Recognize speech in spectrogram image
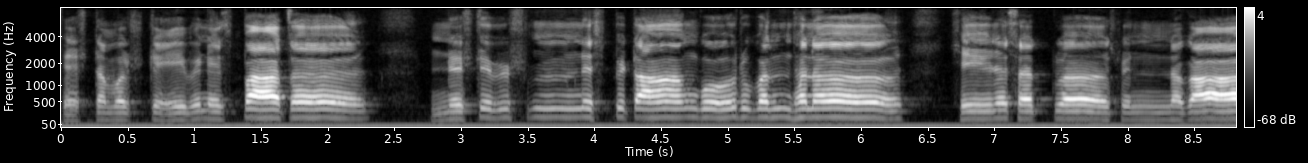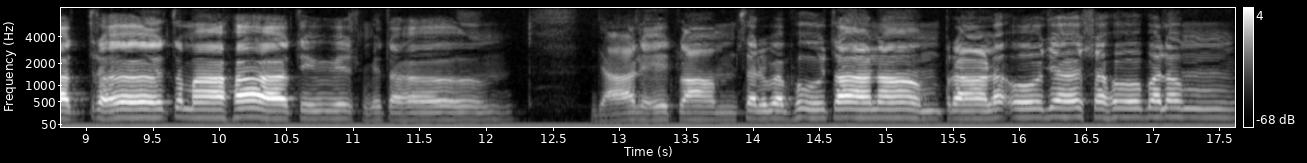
कृष्णमुष्टि विनिष्पात निष्टि निष्पिटाङ्गोरुबन्धन क्षीणसत्त्वस्मिन्नगात्रतमाहाति विस्मितः। जाने त्वां सर्वभूतानां प्राण ओजसहो बलं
